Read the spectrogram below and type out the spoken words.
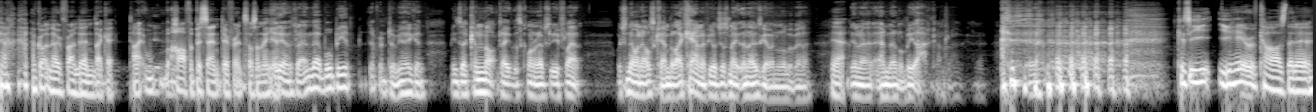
yeah. I've got no front end, like a ti- half a percent difference or something. Yeah. Yeah, that's right. And that will be a different to me. Again, means I cannot take this corner absolutely flat, which no one else can, but I can if you'll just make the nose go in a little bit better. Yeah. You know, and it'll be, oh, I can't drive. Because you, you hear of cars that are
